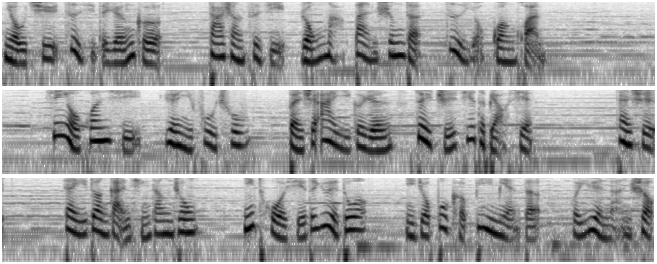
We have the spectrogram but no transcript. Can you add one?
扭曲自己的人格，搭上自己戎马半生的自有光环。心有欢喜，愿意付出，本是爱一个人最直接的表现。但是，在一段感情当中，你妥协的越多，你就不可避免的会越难受。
